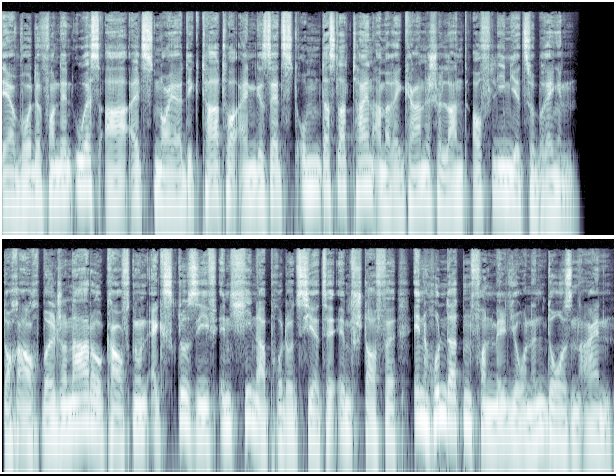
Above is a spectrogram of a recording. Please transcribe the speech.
Der wurde von den USA als neuer Diktator eingesetzt, um das lateinamerikanische Land auf Linie zu bringen. Doch auch Bolsonaro kauft nun exklusiv in China produzierte Impfstoffe in Hunderten von Millionen Dosen ein.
